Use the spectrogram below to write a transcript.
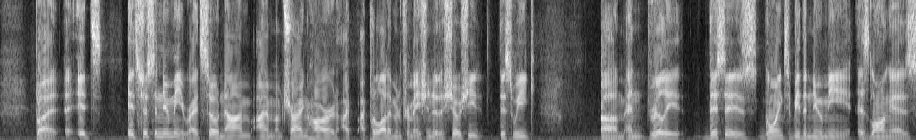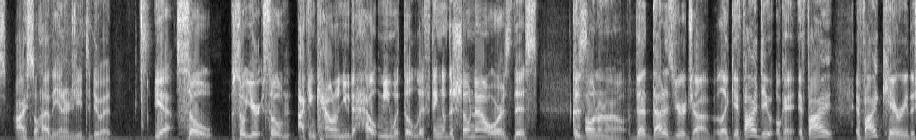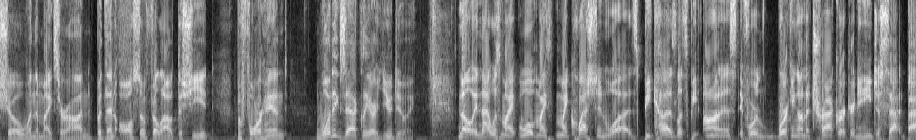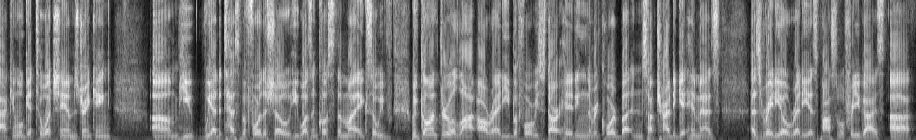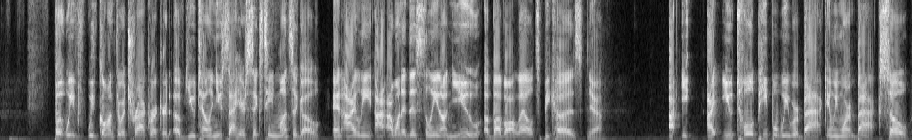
but it's it's just a new me, right? So now I'm I'm I'm trying hard. I, I put a lot of information into the show sheet this week. Um, and really this is going to be the new me as long as I still have the energy to do it. Yeah. So so you're so I can count on you to help me with the lifting of the show now, or is this? Because Oh no no no. That that is your job. Like if I do okay, if I if I carry the show when the mics are on, but then also fill out the sheet beforehand, what exactly are you doing? No, and that was my well my my question was because let's be honest, if we're working on a track record and he just sat back and we'll get to what Sham's drinking. Um, he we had to test before the show. He wasn't close to the mic, so we've we've gone through a lot already before we start hitting the record button. So I've tried to get him as as radio ready as possible for you guys. Uh, but we've we've gone through a track record of you telling you sat here 16 months ago, and I lean I, I wanted this to lean on you above all else because Yeah. I, I, you told people we were back and we weren't back. So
